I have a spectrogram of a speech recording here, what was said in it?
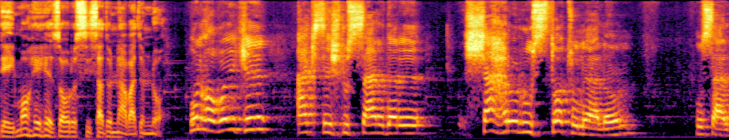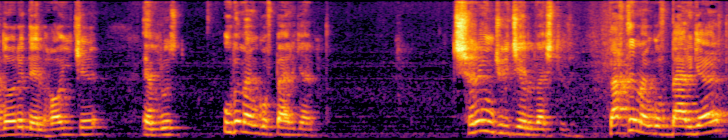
دیماه 1399 اون آقایی که عکسش تو سر در شهر و روستاتونه الان اون سردار دلهایی که امروز او به من گفت برگرد چرا اینجوری جلوش دادی؟ وقتی من گفت برگرد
